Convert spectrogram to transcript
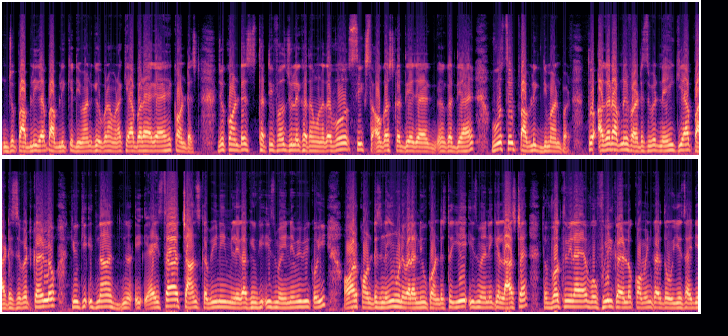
जो पब्लिक है पब्लिक के डिमांड के ऊपर हमारा क्या बढ़ाया गया है? कॉन्टेस्ट जो कॉन्टेस्ट थर्टी जुलाई ख़त्म होना था वो सिक्स अगस्त कर दिया जाए, कर दिया है, वो सिर्फ़ पब्लिक डिमांड पर। तो अगर आपने पार्टिसिपेट नहीं किया पार्टिसिपेट कर लो, क्योंकि इतना, ऐसा चांस कभी नहीं मिलेगा, क्योंकि इस महीने में भी कोई और कॉन्टेस्ट नहीं होने वाला न्यू कॉन्टेस्ट तो ये इस महीने के लास्ट है तो वक्त मिला है, वो फील कर लो कमेंट कर दो, ये आई डी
